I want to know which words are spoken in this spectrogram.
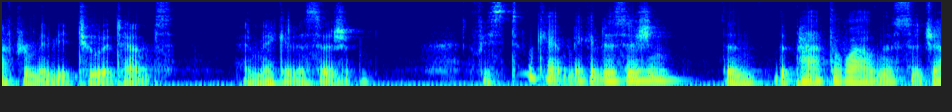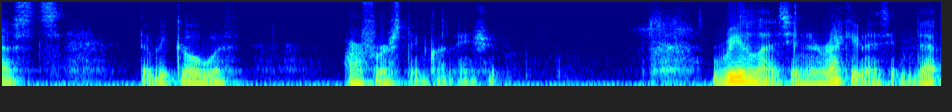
after maybe two attempts and make a decision. If we still can't make a decision, then the path of wildness suggests that we go with our first inclination. Realizing and recognizing that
